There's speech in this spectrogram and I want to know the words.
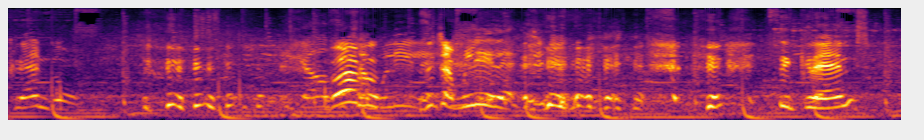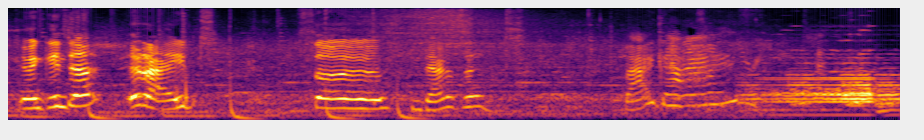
It's a grand goal. Girls, Gogo, zijabulile. zijabulile. It's grand. Yonke right. So that's it. Bye guys.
